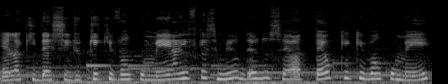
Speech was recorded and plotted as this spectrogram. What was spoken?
Ela que decide o que, que vão comer. Aí eu fiquei assim, meu Deus do céu, até o que, que vão comer.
